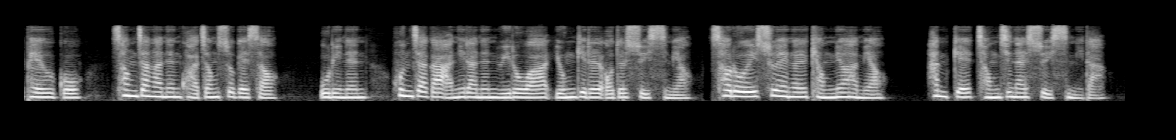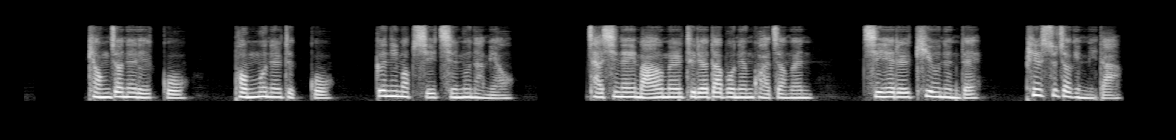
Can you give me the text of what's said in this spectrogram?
배우고 성장하는 과정 속에서 우리는 혼자가 아니라는 위로와 용기를 얻을 수 있으며 서로의 수행을 격려하며 함께 정진할 수 있습니다. 경전을 읽고 법문을 듣고 끊임없이 질문하며 자신의 마음을 들여다보는 과정은 지혜를 키우는데 필수적입니다.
